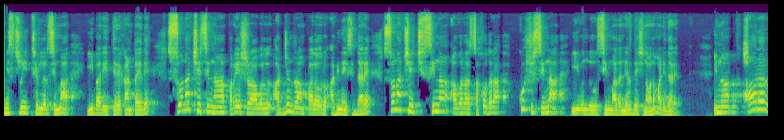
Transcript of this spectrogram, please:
ಮಿಸ್ಟ್ರಿ ಥ್ರಿಲ್ಲರ್ ಸಿನಿಮಾ ಈ ಬಾರಿ ತೆರೆ ಕಾಣ್ತಾ ಇದೆ. ಸೋನಾಕ್ಷಿ ಸಿನ್ಹಾ, ಪರೇಶ್ ರಾವಲ್, ಅರ್ಜುನ್ ರಾಮ್ಪಾಲ್ ಅವರು ಅಭಿನಯಿಸಿದ್ದಾರೆ. ಸೋನಾಕ್ಷಿ ಸಿನ್ಹಾ ಅವರ ಸಹೋದರ ಕುಶ್ ಸಿನ್ಹಾ ಈ ಒಂದು ಸಿನಿಮಾದ ನಿರ್ದೇಶನವನ್ನು ಮಾಡಿದ್ದಾರೆ. ಇನ್ನು ಹಾರರ್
